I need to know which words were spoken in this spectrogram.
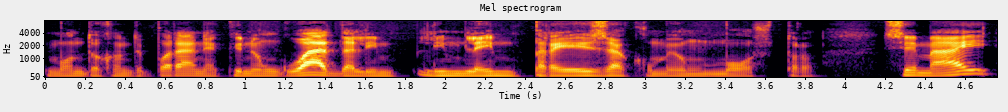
mondo contemporaneo che non guarda l'im- l'impresa come un mostro, semmai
